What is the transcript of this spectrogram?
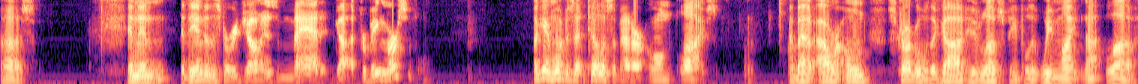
us. And then at the end of the story, Jonah is mad at God for being merciful. Again, what does that tell us about our own lives? about our own struggle with a God who loves people that we might not love.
